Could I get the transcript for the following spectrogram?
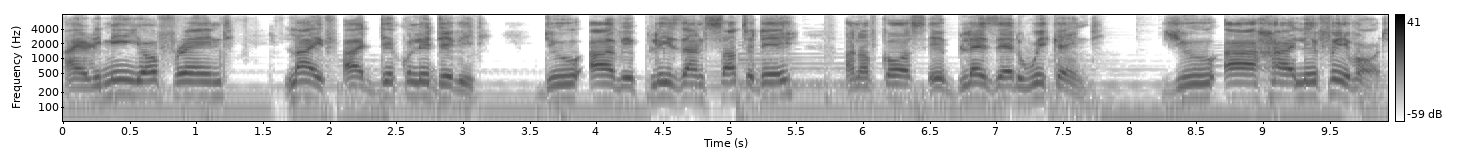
I remain your friend, Life Adekunle David. Do have a pleasant Saturday and, of course, a blessed weekend. You are highly favored.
